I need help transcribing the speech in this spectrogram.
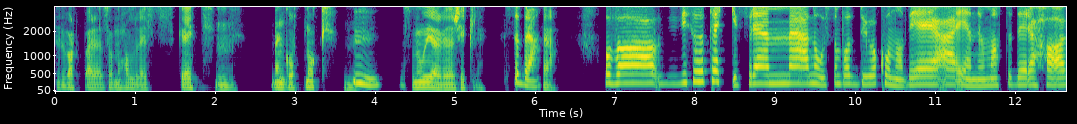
det ble bare sånn halvveis greit, Mm. men godt nok. Mm. Så nå gjør vi det skikkelig. Så bra. Ja. Og hva, hvis vi trekker frem noe som både du og kona di er enige om at dere har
